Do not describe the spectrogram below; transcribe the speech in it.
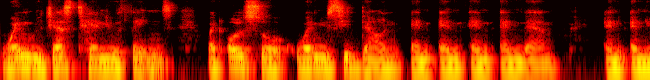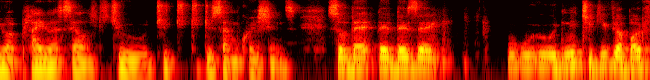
when we just tell you things but also when you sit down and and and and um, and and you apply yourself to to to, to some questions. So there, there, there's a we would need to give you about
